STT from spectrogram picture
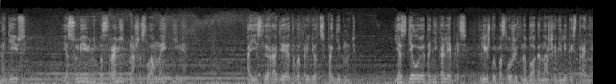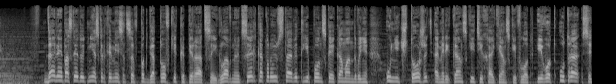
Надеюсь, я сумею не посрамить наше славное имя. А если ради этого придется погибнуть, я сделаю это не колеблясь, лишь бы послужить на благо нашей великой стране. Далее последует несколько месяцев подготовки к операции. Главную цель, которую ставит японское командование – уничтожить американский Тихоокеанский флот. И вот утро 7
